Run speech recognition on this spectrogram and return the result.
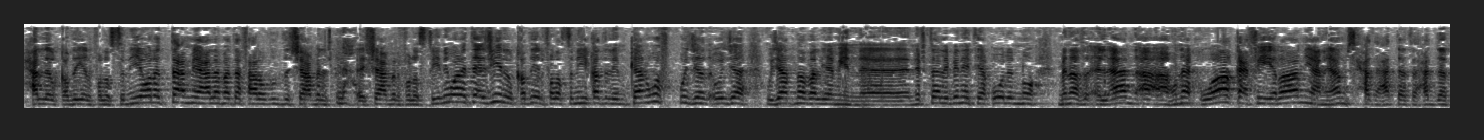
حل القضية الفلسطينية ولا التعمية على ما تفعله ضد الشعب نعم. الشعب الفلسطيني ولا تأجيل القضية الفلسطينية قدر الإمكان. وفق وجهة وجهات نظر اليمين. آه، نفتالي بنت يقول أنه من الآن آه، هناك واقع في إيران. يعني أمس حتى تحدث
